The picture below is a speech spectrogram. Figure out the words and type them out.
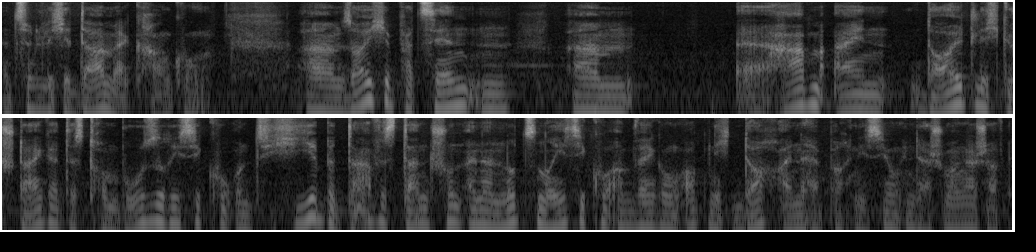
entzündliche Darmerkrankungen. Ähm, solche Patienten ähm, äh, haben ein deutlich gesteigertes Thromboserisiko und hier bedarf es dann schon einer Nutzen-Risiko-Abwägung, ob nicht doch eine Heparinisierung in der Schwangerschaft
